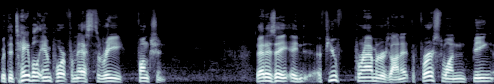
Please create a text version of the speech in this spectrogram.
with the table import from S3 function. That is a, a, a few parameters on it. The first one being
